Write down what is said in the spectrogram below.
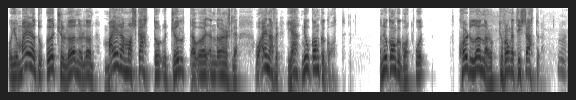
Og jo meira du øker lønner og løn, meira må skatter og gylt av enn ønslige. Og eina for, ja, nu gonger godt. Og nu gonger godt. Og hvor du lønner opp, du får ikke stratter. Nei.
